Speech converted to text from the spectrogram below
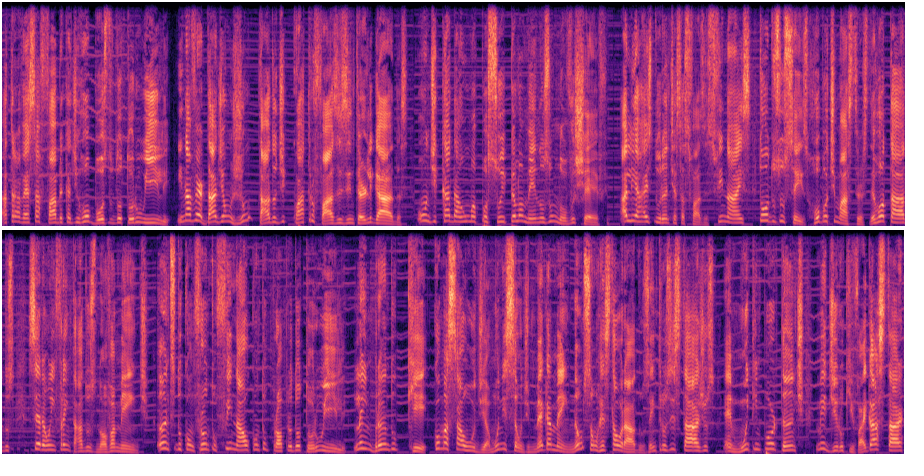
atravessa a fábrica de robôs do Dr. Willy. E na verdade é um juntado de quatro fases interligadas, onde cada uma possui pelo menos um novo chefe. Aliás, durante essas fases finais, todos os seis Robot Masters derrotados serão enfrentados novamente, antes do confronto final contra o próprio Dr. Willy. Lembrando que, como a saúde e a munição de Mega Man não são restaurados entre os estágios, é muito importante medir o que vai gastar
